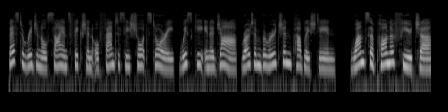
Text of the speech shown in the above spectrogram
Best Original Science Fiction or Fantasy Short Story, Whiskey in a Jar, Rotem Baruchin published in Once Upon a Future.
